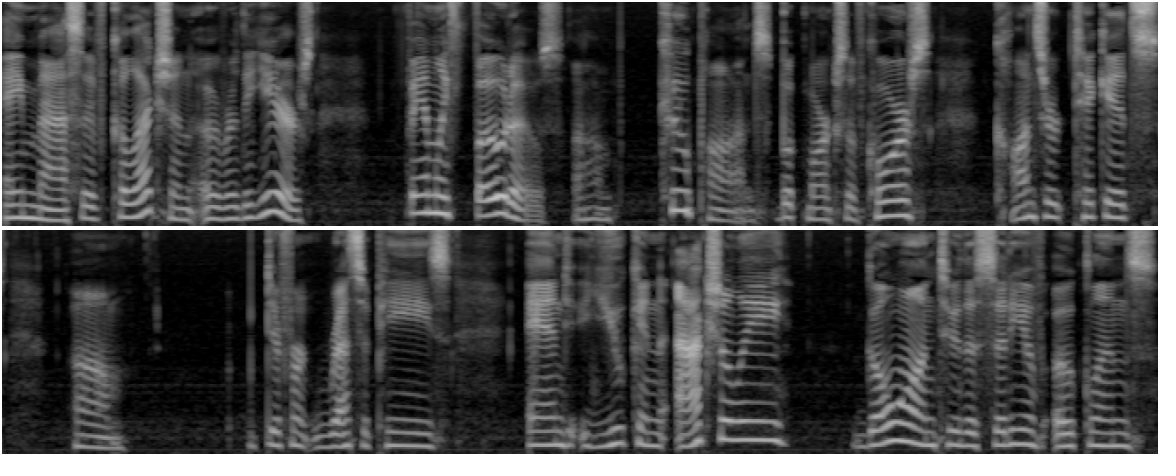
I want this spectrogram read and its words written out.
a massive collection over the years. Family photos, um, coupons, bookmarks, of course, concert tickets, um, different recipes, and you can actually go on to the City of Oakland's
